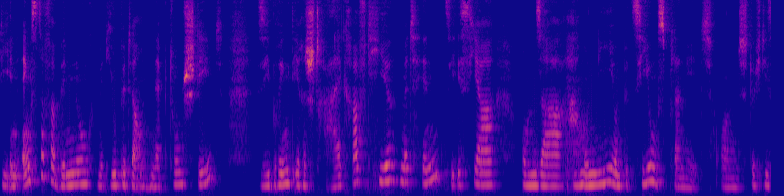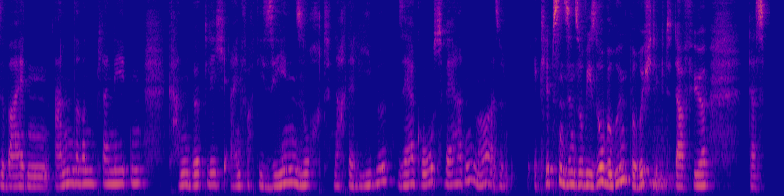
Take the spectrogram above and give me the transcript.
die in engster Verbindung mit Jupiter und Neptun steht. Sie bringt ihre Strahlkraft hier mit hin. Sie ist ja unser Harmonie- und Beziehungsplanet. Und durch diese beiden anderen Planeten kann wirklich einfach die Sehnsucht nach der Liebe sehr groß werden. Ne? Also Eklipsen sind sowieso berühmt berüchtigt mhm. dafür, dass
